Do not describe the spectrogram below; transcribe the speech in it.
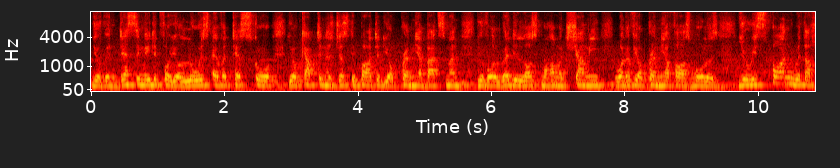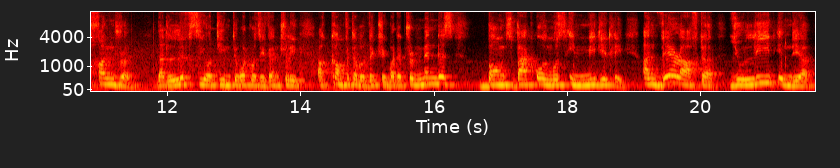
You've been decimated for your lowest ever test score. Your captain has just departed, your premier batsman. You've already lost Mohammad Shami, one of your premier fast bowlers. You respond with a hundred that lifts your team to what was eventually a comfortable victory, but a tremendous bounce back almost immediately. And thereafter, you lead India.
